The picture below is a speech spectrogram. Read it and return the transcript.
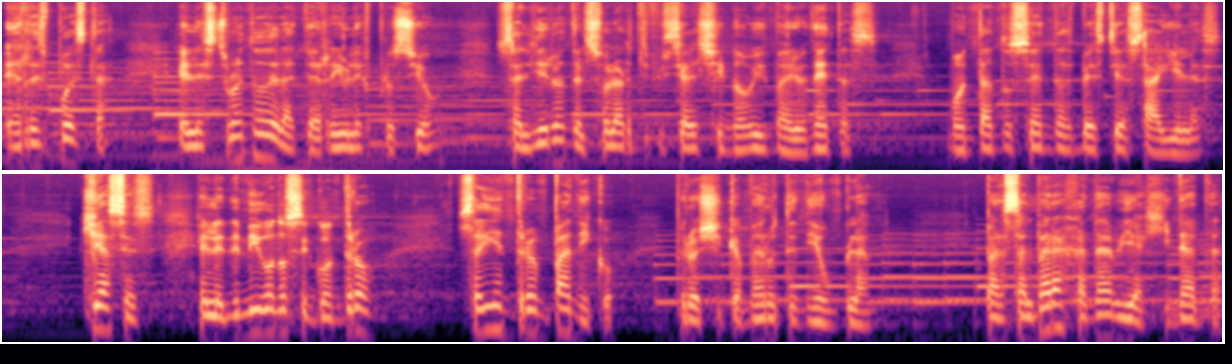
En respuesta, el estruendo de la terrible explosión salieron del sol artificial shinobi marionetas, montando sendas bestias águilas. ¿Qué haces? El enemigo nos encontró. Sai entró en pánico, pero Shikamaru tenía un plan. Para salvar a Hanabi y a Hinata,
